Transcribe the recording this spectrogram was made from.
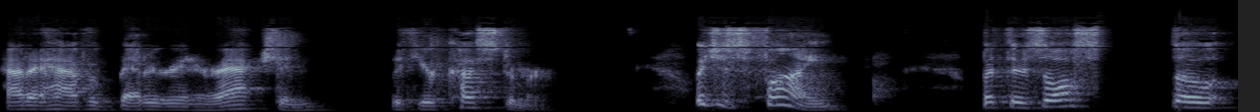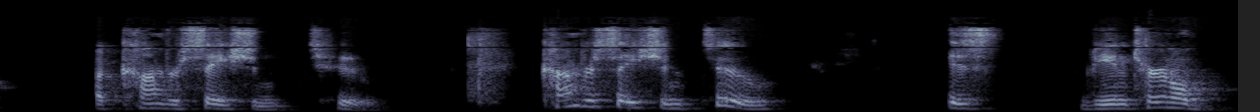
how to have a better interaction with your customer, which is fine. But there's also a conversation two. Conversation two is the internal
